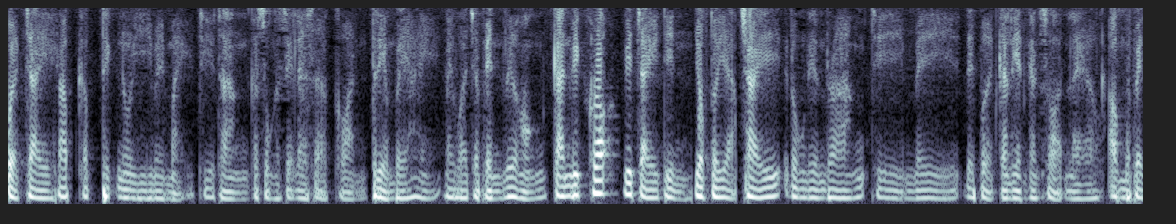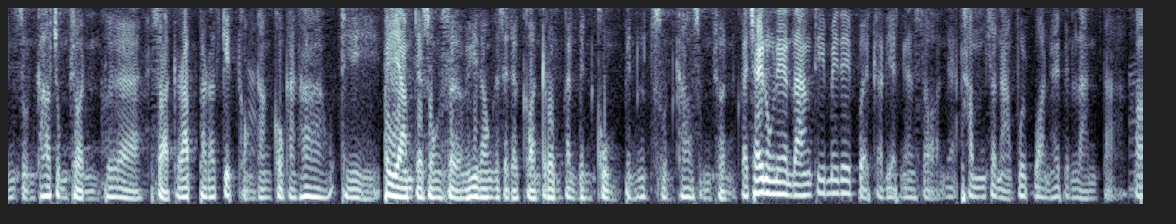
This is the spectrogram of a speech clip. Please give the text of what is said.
เปิดใจรับกับเทคโนโลยีใหม่ ๆ ที่ทางกระทรวงเกษตรและสหกรณ์เตรียมไว้ให้ ไม่ว่าจะเป็นเรื่องของการวิเคราะห์วิจัยดิน ยกตัวอย่างใช้โรงเรียนร้างที่ไม่ได้เปิดการเรียนการสอนแล้ว เอามาเป็นศูนย์ข้าวชุมชน เพื่อสอดรับภารกิจของทางกรมการข้าวที่พยายามจะส่งเสริมพี่น้องเกษตรกรรวมกันเป็นกลุ่มเป็นศูนย์ข้าวชุมชน ก็ใช้โรงเรียนร้างที่ไม่ได้เปิดการเรียนการสอนเนี่ยทำสนามฟุตบอลให้เป็นลานตากพอ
